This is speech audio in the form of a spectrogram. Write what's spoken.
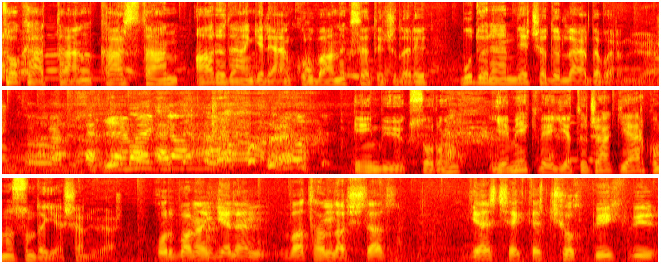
Tokat'tan, Kars'tan, Ağrı'dan gelen kurbanlık satıcıları bu dönemde çadırlarda barınıyor. Yemek yandı. En büyük sorun yemek ve yatacak yer konusunda yaşanıyor. Kurbana gelen vatandaşlar gerçekten çok büyük bir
